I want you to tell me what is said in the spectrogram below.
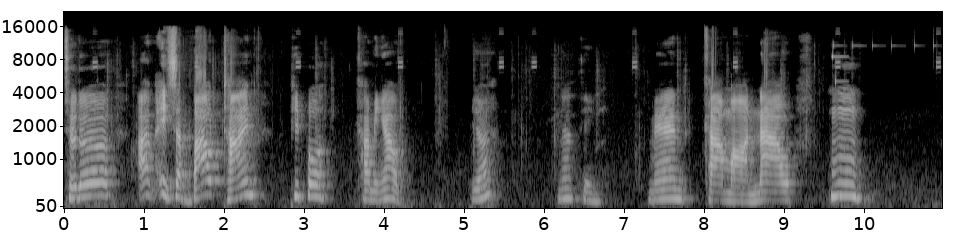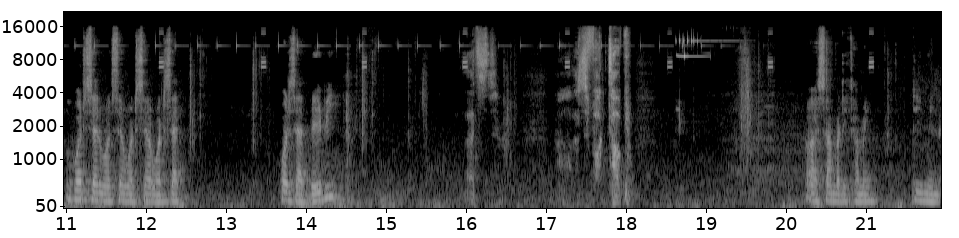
The, um, it's about time people coming out. Yeah? Nothing. Man, come on now. Hmm. What is that? What is that? What is that? What is that? What is that, baby? That's... That's fucked up. Oh, somebody coming. What do you mean?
